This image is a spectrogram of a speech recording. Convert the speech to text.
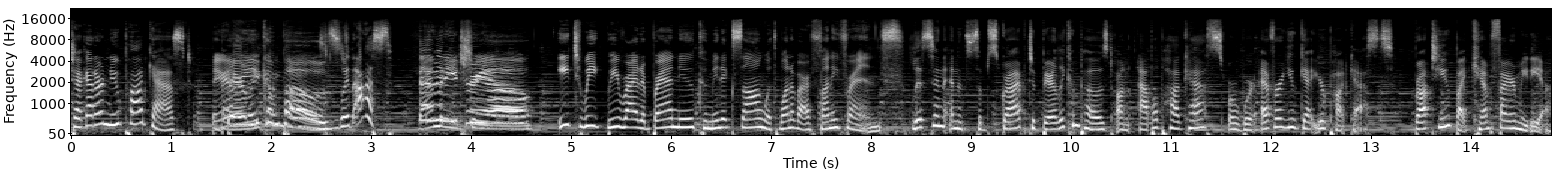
Check out our new podcast, Barely Composed. with us, Femini Trio. Each week, we write a brand new comedic song with one of our funny friends. Listen and subscribe to Barely Composed on Apple Podcasts or wherever you get your podcasts. Brought to you by Campfire Media.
